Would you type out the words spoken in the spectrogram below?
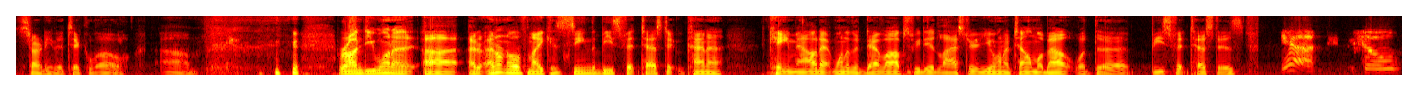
starting to tick low. Um, Ron, do you want to? Uh, I, don't- I don't know if Mike has seen the Beast Fit test. It kind of came out at one of the DevOps we did last year. You want to tell him about what the Beast Fit test is? Yeah. So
